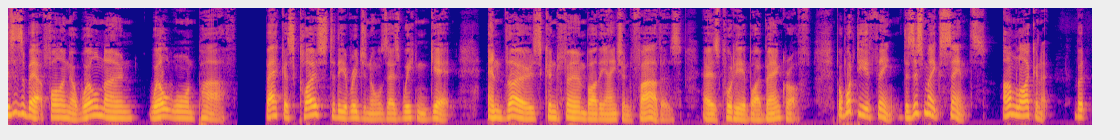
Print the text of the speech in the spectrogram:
This is about following a well-known, well-worn path, back as close to the originals as we can get, and those confirmed by the ancient fathers, as put here by Bancroft. But what do you think? Does this make sense? I'm liking it. But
